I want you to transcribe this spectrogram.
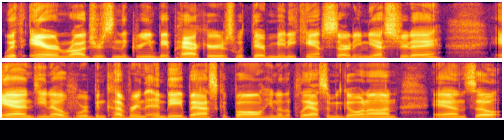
with Aaron Rodgers and the Green Bay Packers with their mini camp starting yesterday. And, you know, we've been covering the NBA basketball. You know, the playoffs have been going on. And so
